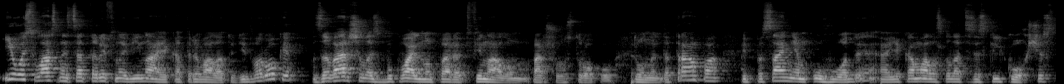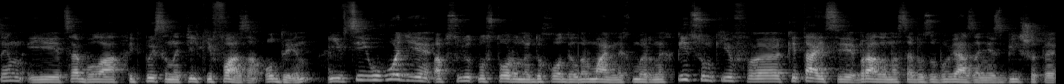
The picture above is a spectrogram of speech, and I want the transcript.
І ось власне ця тарифна війна, яка тривала тоді два роки, завершилась буквально перед фіналом першого строку Дональда Трампа підписанням угоди, е, яка мала складатися з кількох частин, і це була підписана тільки фаза 1. І в цій угоді абсолютно сторони доходили нормальних мирних підсумків. Е, Китайці брали на себе зобов'язання збільшити.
